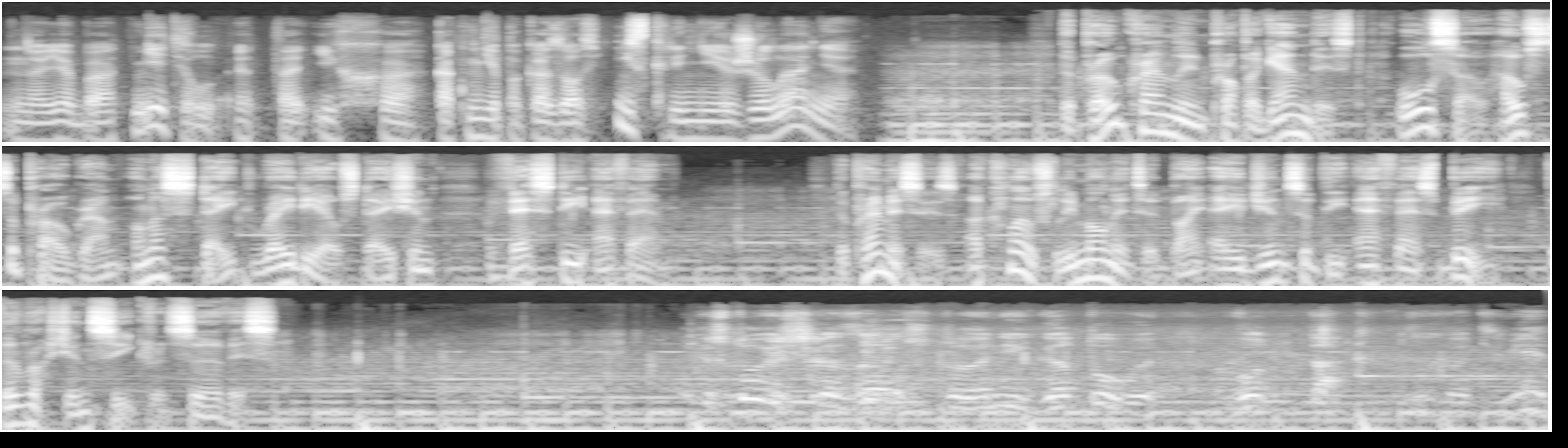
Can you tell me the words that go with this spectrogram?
э, я бы отметил, это их, э, как мне показалось, искреннее желание The pro Kremlin propagandist also hosts a program on a state radio station, Vesti FM. The premises are closely monitored by agents of the FSB, the Russian Secret Service. Арестович сказал, что они готовы вот так захватить.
